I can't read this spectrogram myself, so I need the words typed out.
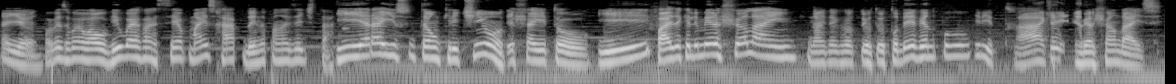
Aí, ó. Talvez o ao vivo vai ser mais rápido ainda pra nós editar. E era isso, então, Quiritinho. Deixa aí, tô. E faz aquele merchan lá, hein? Eu, eu, eu tô devendo pro Quirito. Ah, que isso. Merchandise.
